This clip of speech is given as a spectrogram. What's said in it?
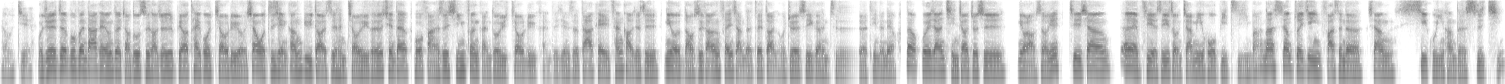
了解。我觉得这部分大家可以用这个角度思考，就是不要太过焦虑哦。像我之前刚遇到也是很焦虑，可是现在我反而是兴奋感多于焦虑感这件事，大家可以参考。就是你有老师刚刚。分享的这段，我觉得是一个很值得听的内容。那我也想请教，就是聂老师哦，因为其实像 NFT 也是一种加密货币之一嘛。那像最近发生的像细谷银行的事情，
